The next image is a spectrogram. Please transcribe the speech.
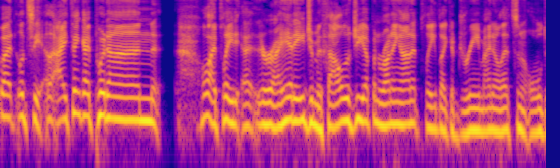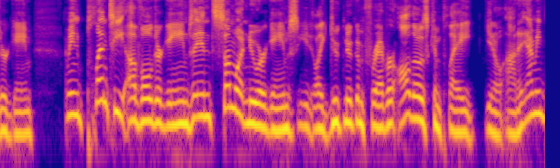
but let's see. I think I put on, well, I played, uh, or I had Age of Mythology up and running on it, played like a dream. I know that's an older game. I mean, plenty of older games and somewhat newer games like Duke Nukem Forever. All those can play, you know, on it. I mean,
